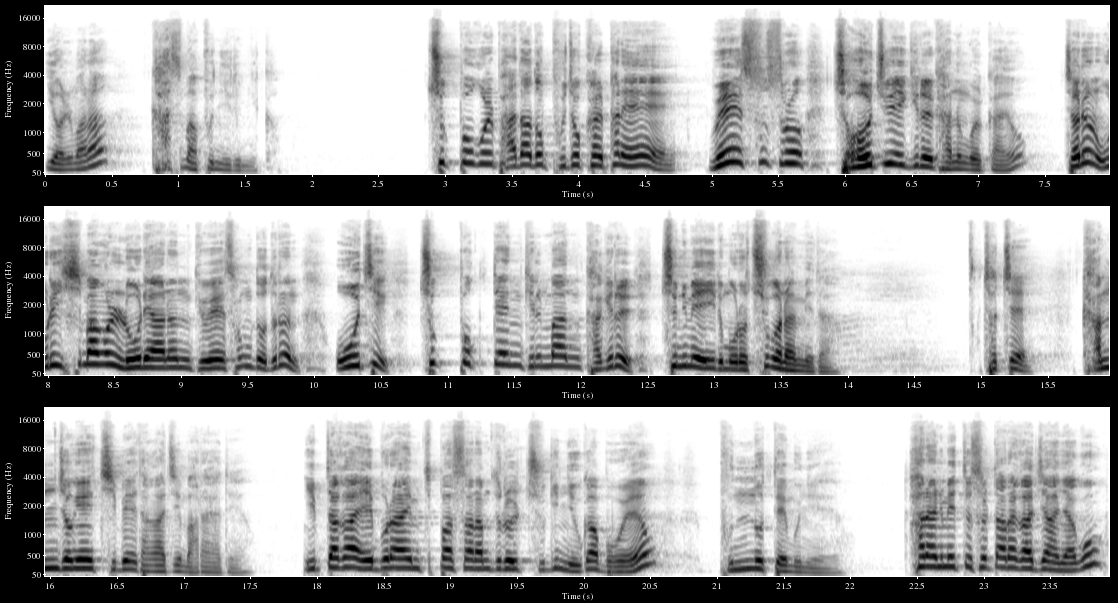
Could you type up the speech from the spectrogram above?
이 얼마나 가슴 아픈 일입니까? 축복을 받아도 부족할 판에 왜 스스로 저주의 길을 가는 걸까요? 저는 우리 희망을 노래하는 교회 성도들은 오직 축복된 길만 가기를 주님의 이름으로 축원합니다. 첫째, 감정의 지배당하지 말아야 돼요. 입다가 에브라임 집파 사람들을 죽인 이유가 뭐예요? 분노 때문이에요. 하나님의 뜻을 따라가지 않냐고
